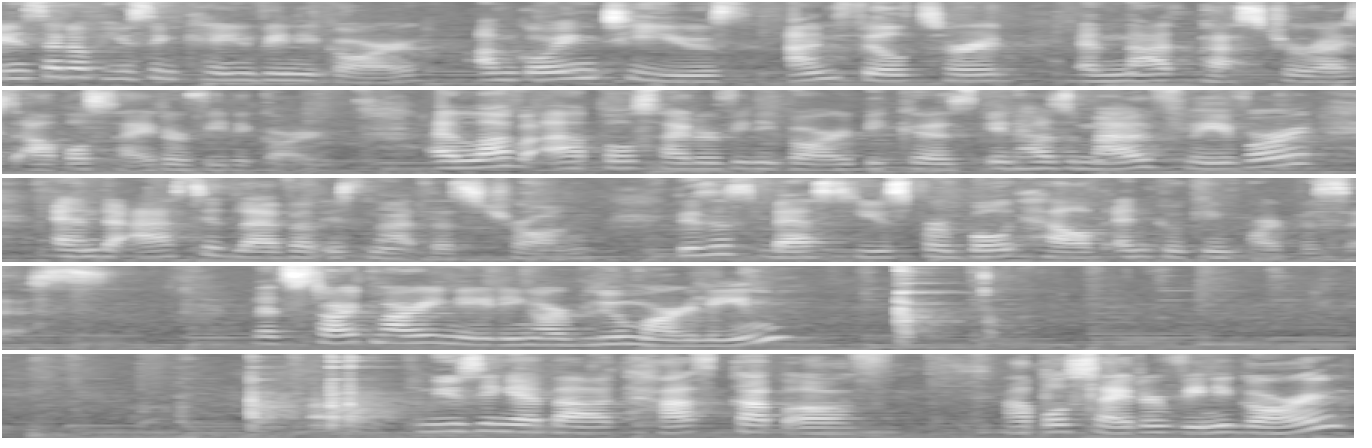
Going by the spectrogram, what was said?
Instead of using cane vinegar, I'm going to use unfiltered and not pasteurized apple cider vinegar. I love apple cider vinegar because it has a mild flavor and the acid level is not that strong. This is best used for both health and cooking purposes. Let's start marinating our blue marlin. I'm using about half cup of apple cider vinegar.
